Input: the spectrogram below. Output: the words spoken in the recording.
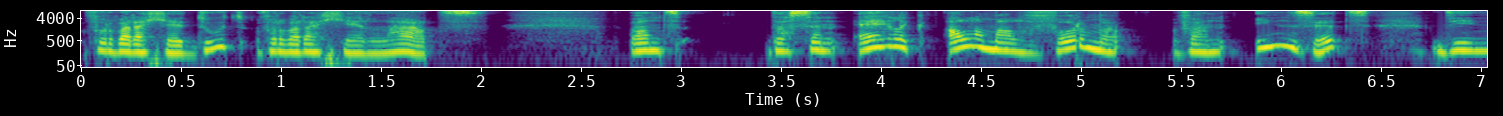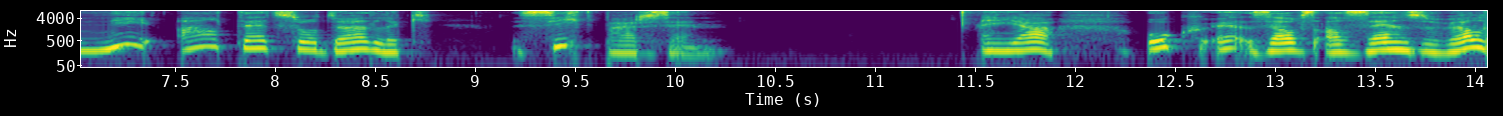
voor wat jij doet, voor wat jij laat. Want dat zijn eigenlijk allemaal vormen van inzet die niet altijd zo duidelijk zichtbaar zijn. En ja, ook zelfs al zijn ze wel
